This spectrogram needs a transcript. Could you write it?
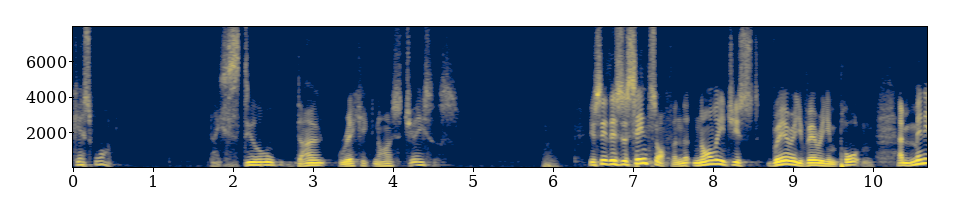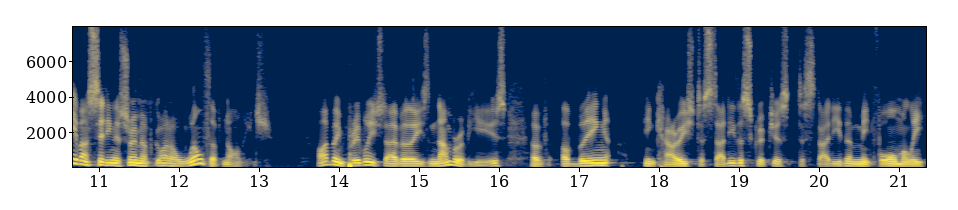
guess what? They still don't recognize Jesus. You see, there's a sense often that knowledge is very, very important. And many of us sitting in this room have got a wealth of knowledge. I've been privileged over these number of years of, of being encouraged to study the scriptures, to study them informally,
